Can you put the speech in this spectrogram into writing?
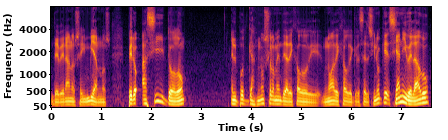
de veranos e inviernos, pero así y todo, el podcast no solamente ha dejado de, no ha dejado de crecer, sino que se ha nivelado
